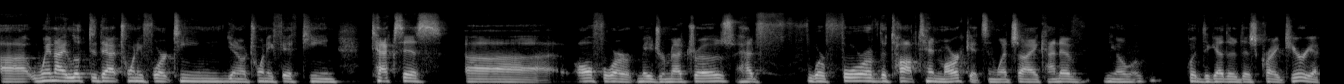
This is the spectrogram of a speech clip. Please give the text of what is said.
uh, when I looked at that 2014, you know, 2015, Texas, uh, all four major metros had f- were four of the top 10 markets in which I kind of, you know, put together this criteria.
